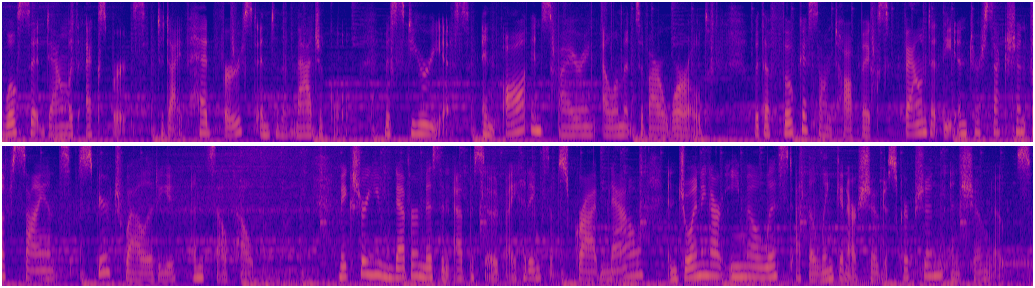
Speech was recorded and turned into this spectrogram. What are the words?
we'll sit down with experts to dive headfirst into the magical, mysterious, and awe inspiring elements of our world, with a focus on topics found at the intersection of science, spirituality, and self help. Make sure you never miss an episode by hitting subscribe now and joining our email list at the link in our show description and show notes.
